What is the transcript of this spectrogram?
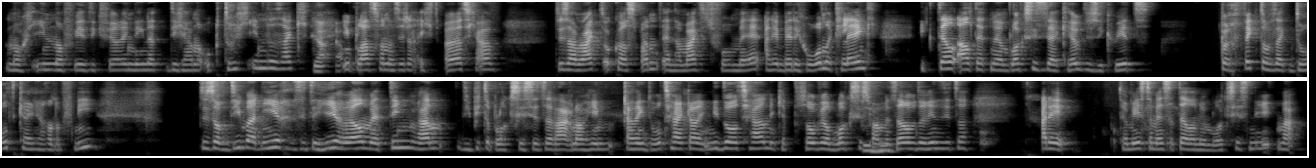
nog in, of weet ik veel. Ik denk dat die gaan ook terug in de zak, Ja, in plaats van dat ze er echt uitgaan. Dus dat maakt het ook wel spannend en dat maakt het voor mij... Allee, bij de gewone klank, ik tel altijd mijn blokjes die ik heb, dus ik weet perfect of dat ik dood kan gaan of niet. Dus op die manier zitten hier wel met ding van, die witte blokjes zitten daar nog in. Kan ik doodgaan, kan ik niet doodgaan? Ik heb zoveel blokjes van Mhm. mezelf erin zitten. Allee, de meeste mensen tellen hun blokjes niet, maar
